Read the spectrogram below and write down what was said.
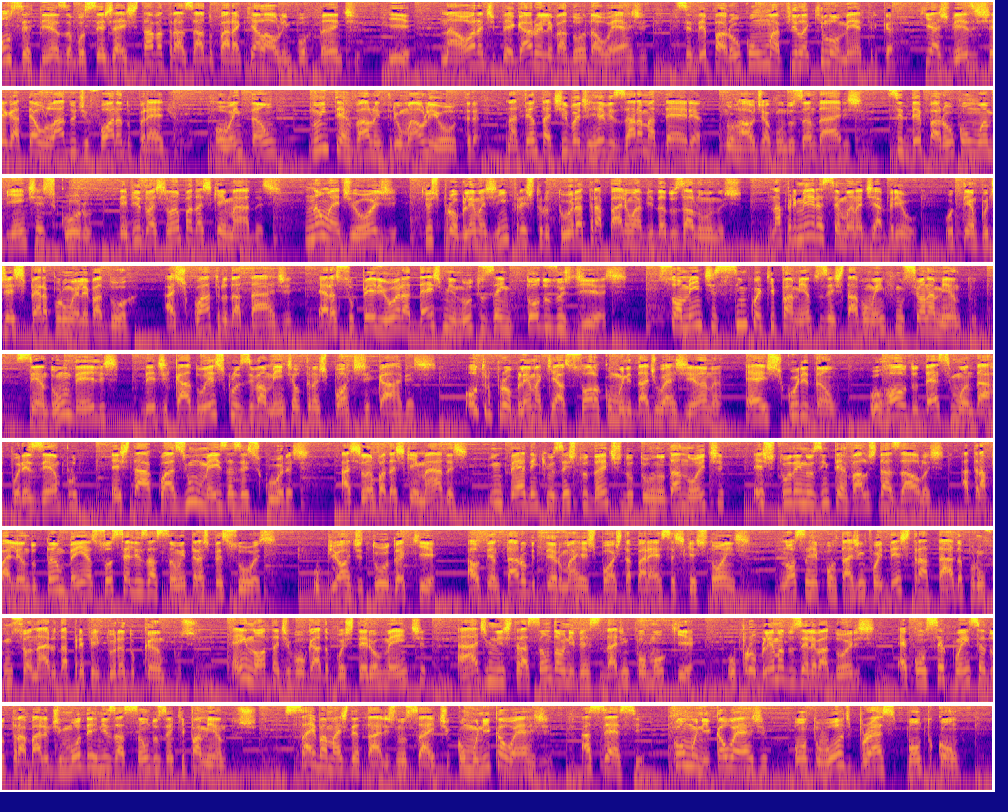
Com certeza você já estava atrasado para aquela aula importante e, na hora de pegar o elevador da UERJ, se deparou com uma fila quilométrica que às vezes chega até o lado de fora do prédio. Ou então, no intervalo entre uma aula e outra, na tentativa de revisar a matéria no hall de algum dos andares, se deparou com um ambiente escuro devido às lâmpadas queimadas. Não é de hoje que os problemas de infraestrutura atrapalham a vida dos alunos. Na primeira semana de abril, o tempo de espera por um elevador às quatro da tarde era superior a 10 minutos em todos os dias. Somente cinco equipamentos estavam em funcionamento, sendo um deles dedicado exclusivamente ao transporte de cargas. Outro problema que assola a comunidade uergiana é a escuridão. O hall do décimo andar, por exemplo, está há quase um mês às escuras. As lâmpadas queimadas impedem que os estudantes do turno da noite estudem nos intervalos das aulas, atrapalhando também a socialização entre as pessoas. O pior de tudo é que, ao tentar obter uma resposta para essas questões, nossa reportagem foi destratada por um funcionário da prefeitura do campus. Em nota divulgada posteriormente, a administração da universidade informou que o problema dos elevadores é consequência do trabalho de modernização dos equipamentos. Saiba mais detalhes no site Comunica UERJ. Acesse comunicauerj.wordpress.com.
